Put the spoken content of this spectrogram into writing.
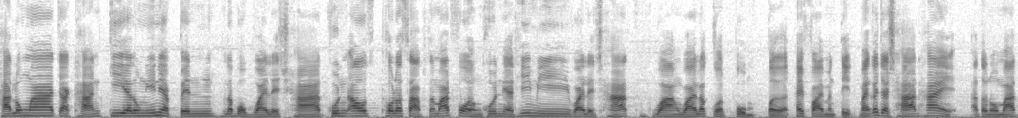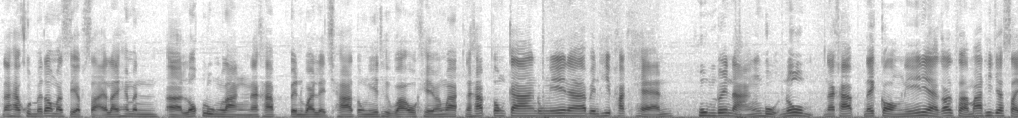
ถัดลงมาจากฐานเกียร์ตรงนี้เนี่ยเป็นระบบไวเลสชาร์จ คุณเอาโทรศัพท์สมาร์ทโฟนของคุณเนี่ยที่มีไวเลสชาร์จวางไว้แล้วกดปุ่มเปิดให้ไฟมันติด มันก็จะชาร์จให้อัตโนมัตินะครับคุณไม่ต้องมาเสียบสายอะไรให้มันอ่อลกลุงลังนะครับเป็นไวเลสชาร์จตรงนี้ถือว่าโอเคมากๆนะครับตรงกลางตรงนี้นะเป็นที่พักแขนหุ้มด้วยหนังบุนุ่มนะครับในกล่องนี้เนี่ยก็สามารถที่จะใส่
